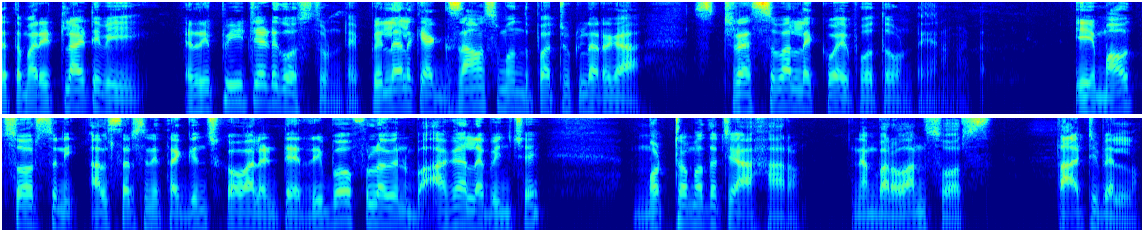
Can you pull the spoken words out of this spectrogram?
చేత మరి ఇట్లాంటివి రిపీటెడ్గా వస్తుంటాయి. పిల్లలకి ఎగ్జామ్స్ ముందు పర్టికులర్గా స్ట్రెస్ వల్ల ఎక్కువైపోతూ ఉంటాయి అన్నమాట ఈ మౌత్ సోర్స్ని అల్సర్స్ని తగ్గించుకోవాలంటే రిబోఫ్లోవిన్ బాగా లభించే మొట్టమొదటి ఆహారం. నెంబర్ వన్ సోర్స్ తాటి బెల్లం.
